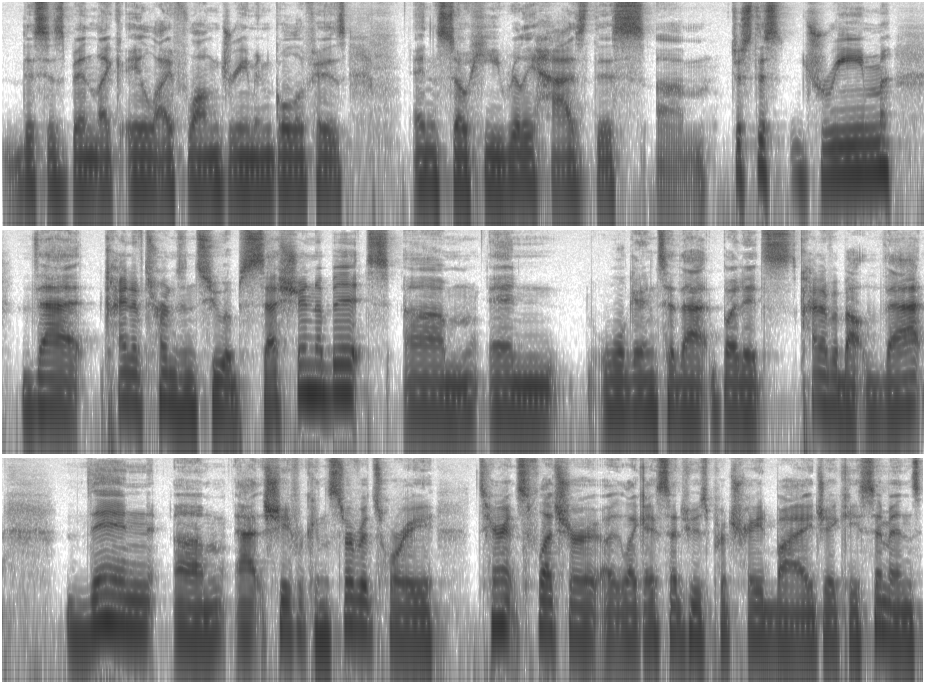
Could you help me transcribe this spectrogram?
this has been like a lifelong dream and goal of his. And so he really has this um, just this dream that kind of turns into obsession a bit. Um, and we'll get into that, but it's kind of about that. Then um, at Schaefer Conservatory, Terrence Fletcher, uh, like I said, who's portrayed by J.K. Simmons,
